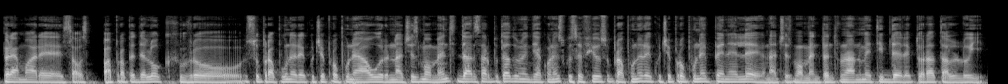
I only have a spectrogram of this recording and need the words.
prea mare sau aproape deloc vreo suprapunere cu ce propune AUR în acest moment, dar s-ar putea, domnule Diaconescu, să fie o suprapunere cu ce propune PNL în acest moment pentru un anume tip de electorat al lui.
